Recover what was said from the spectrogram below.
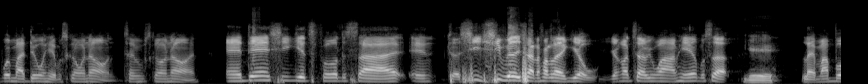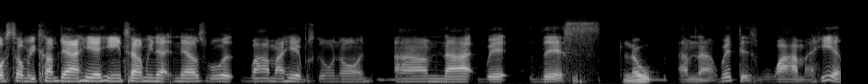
what am I doing here? What's going on? Tell me what's going on. And then she gets pulled aside, and cause she she really trying to find like, yo, you're gonna tell me why I'm here? What's up? Yeah. Like my boss told me to come down here. He ain't tell me nothing else. What? Why am I here? What's going on? I'm not with this. Nope. I'm not with this. Why am I here?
